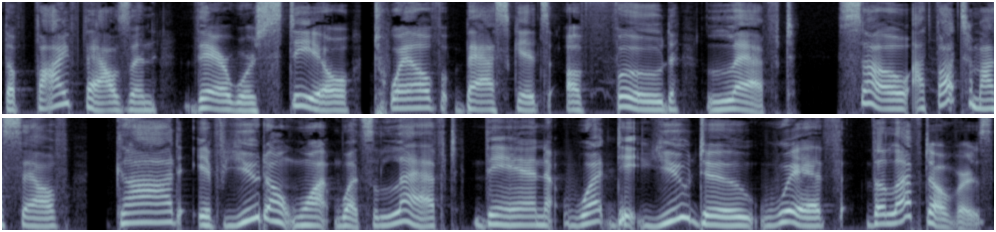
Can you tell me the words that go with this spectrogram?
the 5,000, there were still 12 baskets of food left. So I thought to myself, God, if you don't want what's left, then what did you do with the leftovers?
